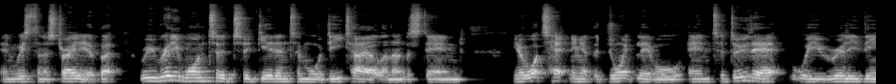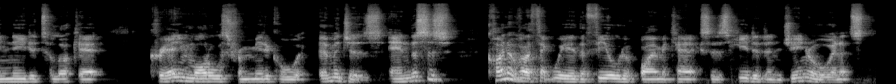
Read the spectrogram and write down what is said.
in Western Australia. But we really wanted to get into more detail and understand, you know, what's happening at the joint level. And to do that, we really then needed to look at creating models from medical images. And this is kind of, I think, where the field of biomechanics is headed in general. And it's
